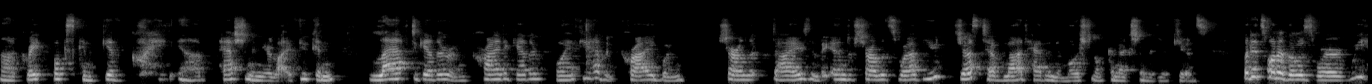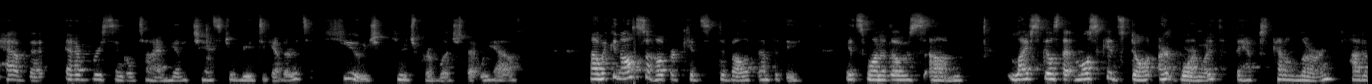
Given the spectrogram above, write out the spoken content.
uh, great books can give great uh, passion in your life. You can laugh together and cry together. Boy, if you haven't cried when Charlotte dies at the end of Charlotte's Web, you just have not had an emotional connection with your kids. But it's one of those where we have that every single time you have a chance to read together. It's a huge, huge privilege that we have. Uh, we can also help our kids develop empathy. It's one of those um, life skills that most kids don't aren't born with. They have to kind of learn how to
